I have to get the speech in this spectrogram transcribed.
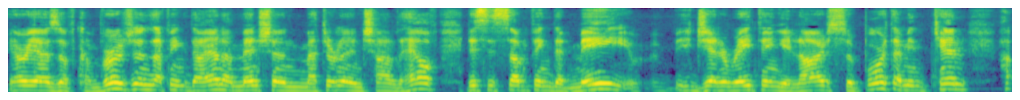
areas of convergence? I think Diana mentioned maternal and child health. This is something that may be generating a large support. I mean, can how,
